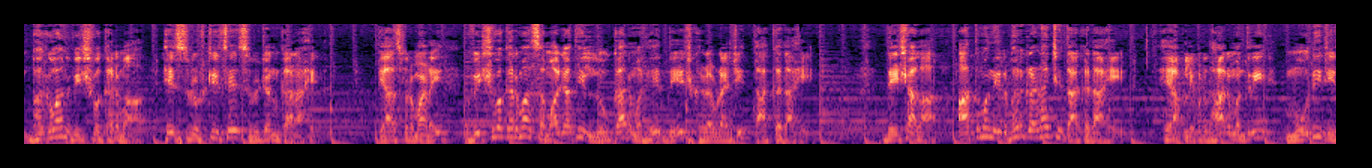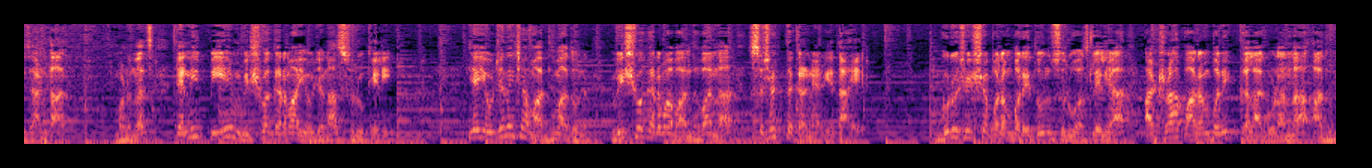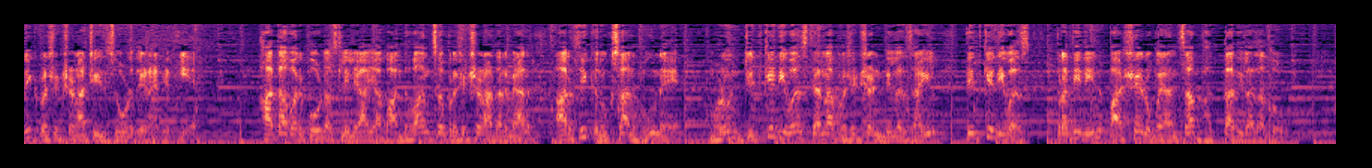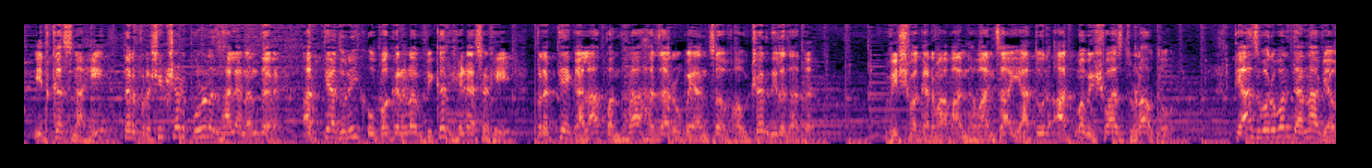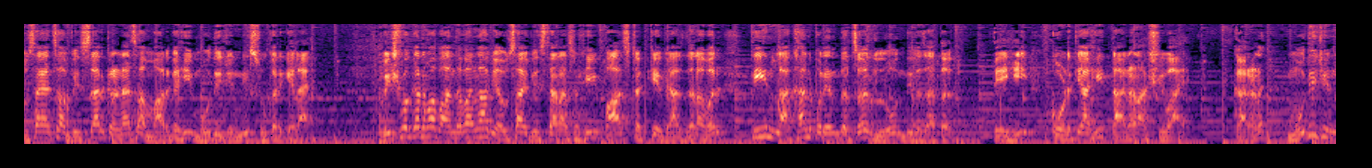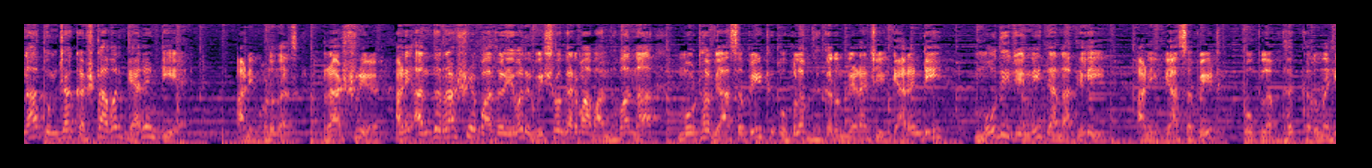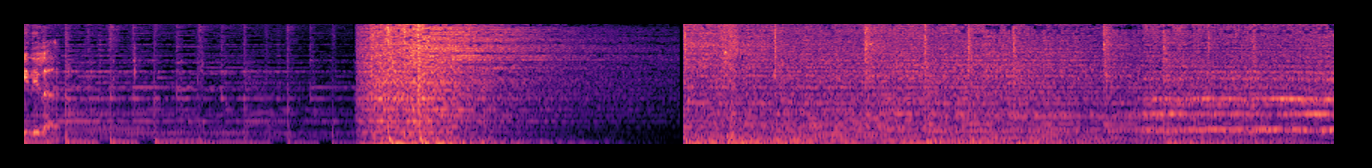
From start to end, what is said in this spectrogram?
भगवान विश्वकर्मा हे सृष्टीचे सृजनकार आहेत. त्याचप्रमाणे विश्वकर्मा समाजातील लोकांमध्ये देश घडवण्याची ताकद आहे. देशाला आत्मनिर्भर करण्याची ताकद आहे हे आपले प्रधानमंत्री मोदीजी जाणतात. म्हणूनच त्यांनी पीएम विश्वकर्मा योजना सुरू केली. या योजनेच्या माध्यमातून विश्वकर्मा बांधवांना सशक्त करण्यात येत आहे. गुरु शिष्य परंपरेतून सुरू असलेल्या अठरा पारंपरिक कला गुणांना आधुनिक प्रशिक्षणाची जोड देण्यात येते हातावर पोट असलेल्या या बांधवांचं प्रशिक्षणादरम्यान आर्थिक नुकसान होऊ नये म्हणून जितके दिवस त्यांना प्रशिक्षण दिलं जाईल तितके दिवस प्रतिदिन पाचशे रुपयांचा भत्ता दिला जातो. इतकंच नाही तर प्रशिक्षण पूर्ण झाल्यानंतर अत्याधुनिक उपकरणं विकत घेण्यासाठी प्रत्येकाला पंधरा हजार रुपयांचं व्हाउचर दिलं जातं. विश्वकर्मा बांधवांचा यातून आत्मविश्वास दुणावतो. त्याचबरोबर त्यांना व्यवसायाचा विस्तार करण्याचा मार्गही मोदीजींनी सुकर केलाय. विश्वकर्मा बांधवांना व्यवसाय विस्तारासाठी पाच टक्के व्याजदरावर तीन लाखांपर्यंतचं लोन दिलं जातं. तेही कोणत्याही तारणाशिवाय. कारण मोदीजींना तुमच्या कष्टावर गॅरंटी आहे. आणि म्हणूनच राष्ट्रीय आणि आंतरराष्ट्रीय पातळीवर विश्वकर्मा बांधवांना मोठं व्यासपीठ उपलब्ध करून देण्याची गॅरंटी मोदीजींनी त्यांना दिली आणि व्यासपीठ उपलब्ध करूनही दिलं.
